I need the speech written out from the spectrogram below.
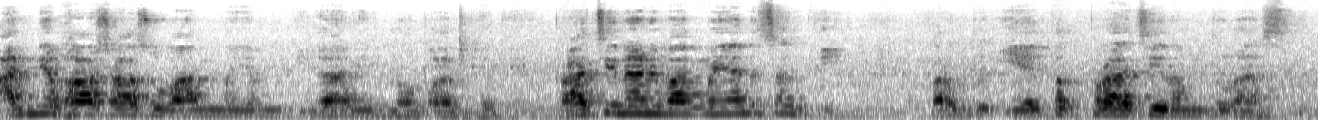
अन्यभाषासु वाङ्मयम् इदानीं नोपलभ्यते। प्राचीनानि वाङ्मयानि सन्ति, परन्तु एतत् प्राचीनं तु नास्ति।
